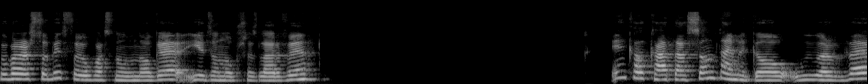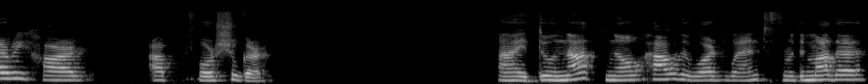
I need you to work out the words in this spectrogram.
Wyobrażasz sobie twoją własną nogę jedzoną przez larwy? In Calcutta, some time ago, we were very hard up for sugar. I do not know how the word went through the mother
